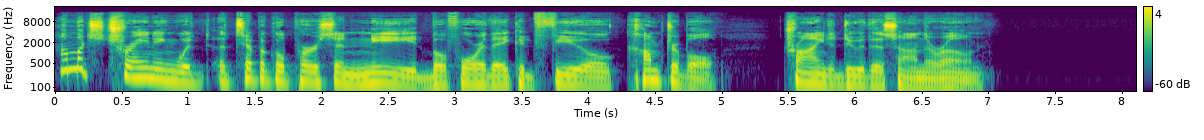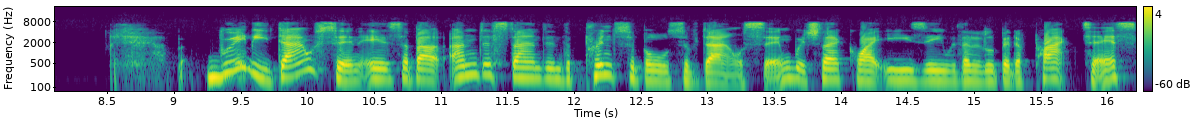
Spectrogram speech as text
How much training would a typical person need before they could feel comfortable trying to do this on their own? really dowsing is about understanding the principles of dowsing which they're quite easy with a little bit of practice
